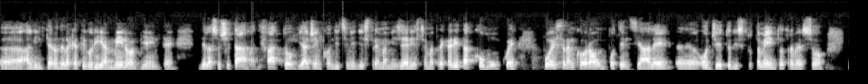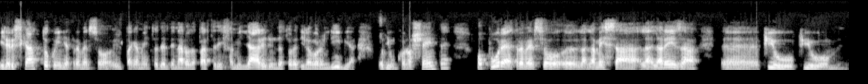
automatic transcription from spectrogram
eh, all'interno della categoria meno abbiente della società, ma di fatto viaggia in condizioni di estrema miseria, estrema precarietà, comunque può essere ancora un potenziale eh, oggetto di sfruttamento attraverso il riscatto, quindi attraverso il pagamento del denaro da parte dei familiari di un datore di lavoro in Libia o di un conoscente, oppure attraverso eh, la, la, messa, la, la resa eh, più, più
